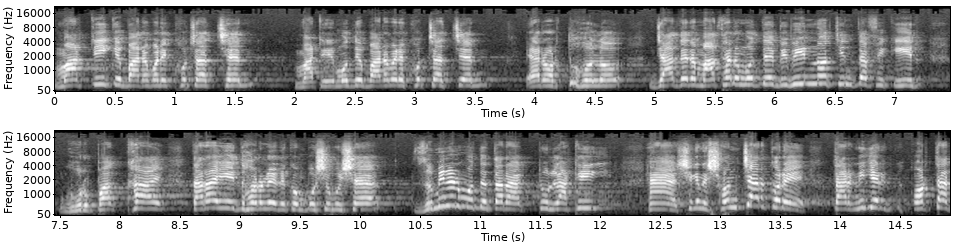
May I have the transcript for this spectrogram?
মাটিকে বারে খোঁচাচ্ছেন। মাটির মধ্যে বারে খোঁচাচ্ছেন। এর অর্থ হলো, যাদের মাথার মধ্যে বিভিন্ন চিন্তা ফিকির, ঘুরপাক খায় তারা এই ধরনের এরকম বসে বসে, জমিনের মধ্যে তারা একটু লাঠি হ্যাঁ সেখানে সঞ্চার করে তার নিজের, অর্থাৎ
